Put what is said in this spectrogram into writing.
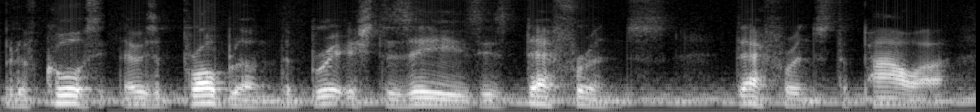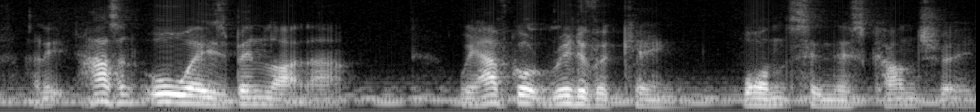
But of course, there is a problem. The British disease is deference, deference to power. And it hasn't always been like that. We have got rid of a king once in this country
